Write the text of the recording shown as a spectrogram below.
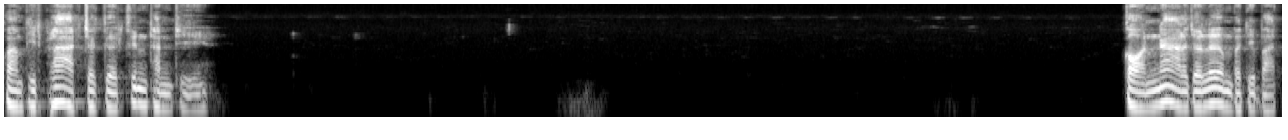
ความผิดพลาดจะเกิดขึ้นทันที ก่อนหน้าเราจะเริ่มปฏิบัติ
